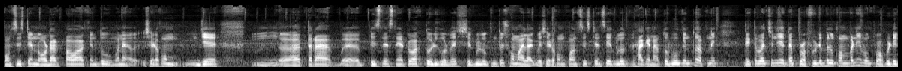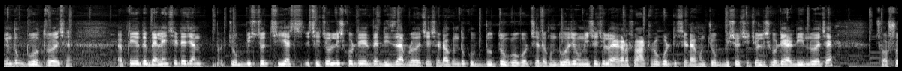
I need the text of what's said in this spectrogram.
কনসিস্টেন্ট অর্ডার পাওয়া কিন্তু মানে সেরকম যে তারা বিজনেস নেটওয়ার্ক তৈরি করবে, সেগুলো কিন্তু সময় লাগবে। সেরকম কনসিস্টেন্সি এগুলোতে থাকে না। তবুও কিন্তু আপনি দেখতে পাচ্ছেন যে এটা প্রফিটেবল কোম্পানি এবং প্রফিটে কিন্তু গ্রোথ রয়েছে। আপনি যদি ব্যালেন্স শিটে যান চব্বিশশো ছিয়াশি ছেচল্লিশ কোটির এদের রিজার্ভ রয়েছে, সেটাও কিন্তু খুব দ্রুত গ্রো করছে। দেখুন দু হাজার উনিশে ছিল এগারোশো আঠেরো কোটি, সেটা এখন চব্বিশশো ছেচল্লিশ কোটি, আর ঋণ রয়েছে ছশো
